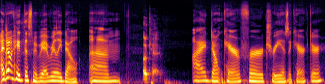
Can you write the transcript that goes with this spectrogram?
I don't hate this movie. I really don't. Um, Okay. I don't care for Tree as a character.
